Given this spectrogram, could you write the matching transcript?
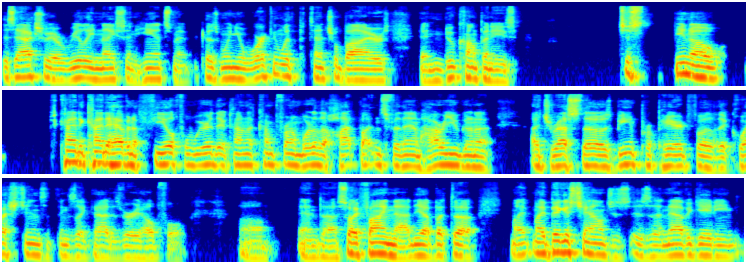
is actually a really nice enhancement because when you're working with potential buyers and new companies just you know kind of kind of having a feel for where they're kind of come from what are the hot buttons for them how are you going to address those. Being prepared for the questions and things like that is very helpful. Um, and uh, so I find that, yeah. But uh, my my biggest challenge is is uh, navigating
